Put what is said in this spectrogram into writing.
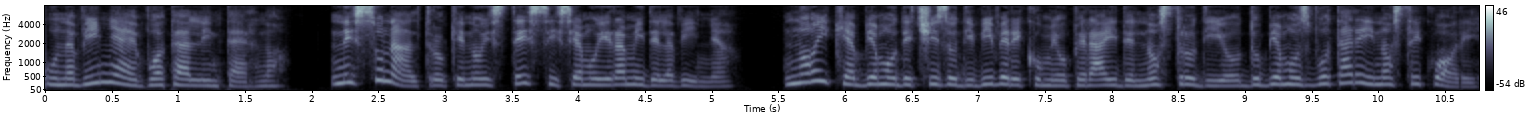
Una vigna è vuota all'interno. Nessun altro che noi stessi siamo i rami della vigna. Noi che abbiamo deciso di vivere come operai del nostro Dio dobbiamo svuotare i nostri cuori.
